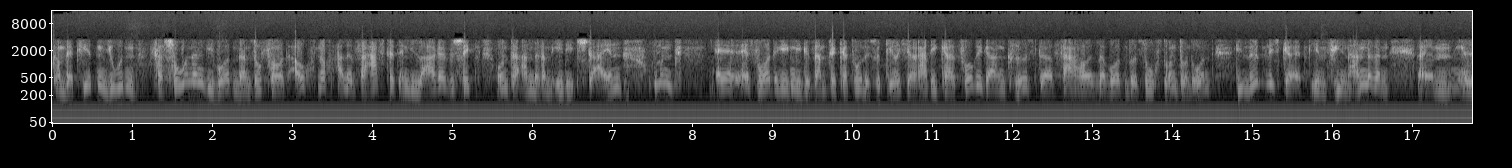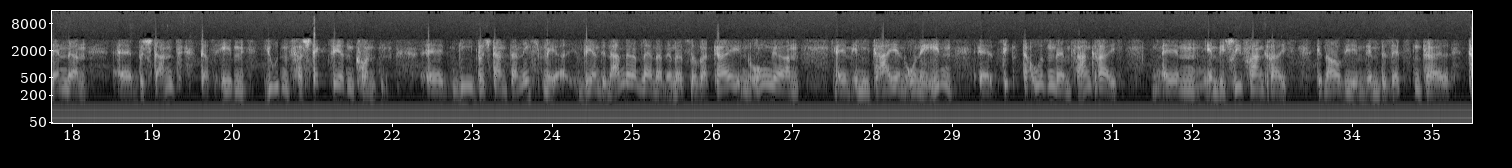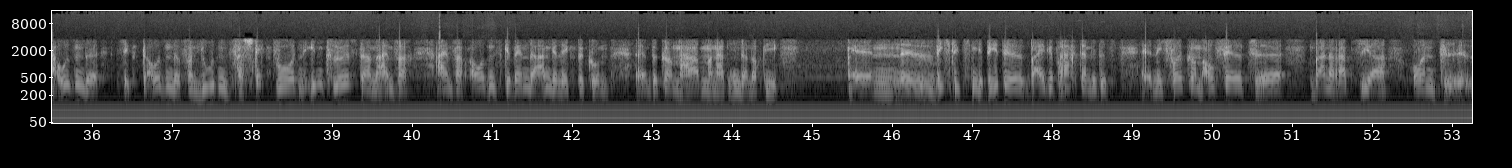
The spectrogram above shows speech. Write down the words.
konvertierten Juden verschonen. Die wurden dann sofort auch noch alle verhaftet in die Lager geschickt, unter anderem Edith Stein. Und es wurde gegen die gesamte katholische Kirche radikal vorgegangen. Klöster, Pfarrhäuser wurden besucht und, und, und. Die Möglichkeit, die in vielen anderen ähm, Ländern äh, bestand, dass eben Juden versteckt werden konnten, äh, die bestand dann nicht mehr. Während in anderen Ländern, in der Slowakei, in Ungarn, äh, in Italien ohnehin äh, zigtausende in Frankreich, ähm, im Vichy-Frankreich, genau wie im, im besetzten Teil, Tausende, zigtausende von Juden versteckt wurden in Klöstern, einfach, einfach Ordensgewänder angelegt bekommen, äh, bekommen haben. Man hat ihnen dann noch die äh, wichtigsten Gebete beigebracht, damit es äh, nicht vollkommen auffällt, äh, Razzia und äh,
